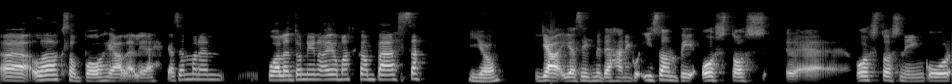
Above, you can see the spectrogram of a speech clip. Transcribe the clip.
ää, Laakson pohjalla, eli ehkä semmoinen puolen tunnin ajomatkan päässä. Joo. Ja, ja sitten me tehdään niin kuin isompi ostos, äh, ostos niin kuin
